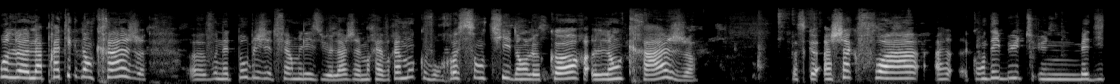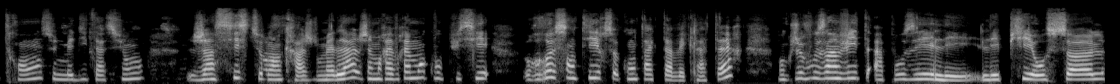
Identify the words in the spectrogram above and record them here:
la pratique d'ancrage, vous n'êtes pas obligé de fermer les yeux. Là, j'aimerais vraiment que vous ressentiez dans le corps l'ancrage. Parce qu'à chaque fois qu'on débute une méditrance, une méditation, j'insiste sur l'ancrage. Mais là, j'aimerais vraiment que vous puissiez ressentir ce contact avec la terre. Donc, je vous invite à poser les, pieds au sol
